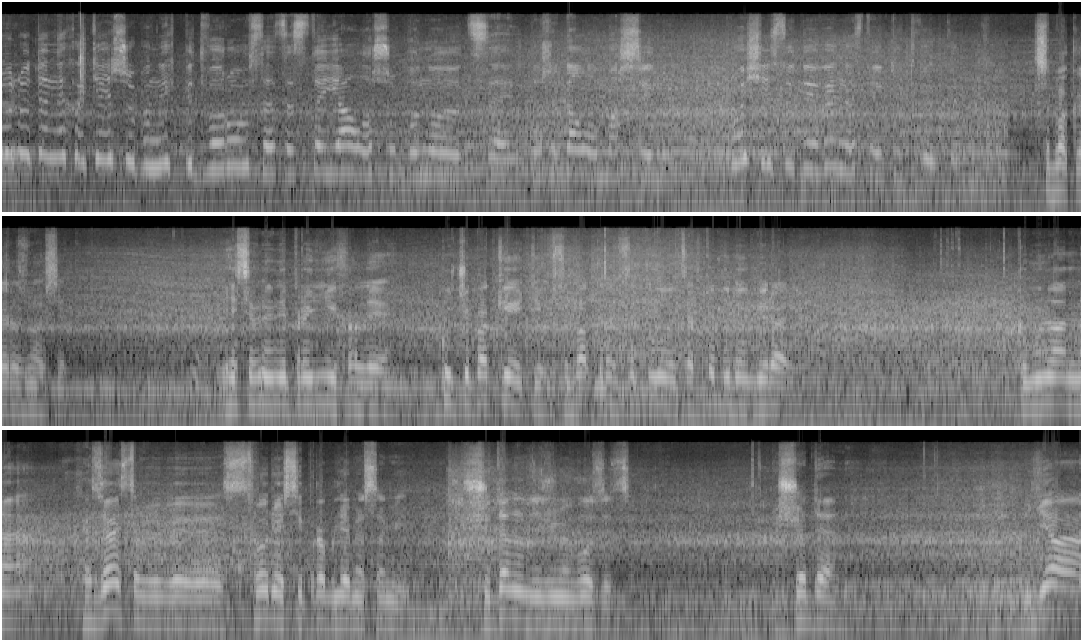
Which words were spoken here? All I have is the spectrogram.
ну, люди не хочуть, щоб у них під двором все це стояло, щоб воно це дожидало машину. Проще сюди винести і тут викинути. собаки розносять. Якщо вони не приїхали, куча пакетів, собаки розсипуються, хто буде вбирати? Комунальне хазяйство е, створює ці проблеми самі. Щоденно дуже возиться. Щоденно. Я,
